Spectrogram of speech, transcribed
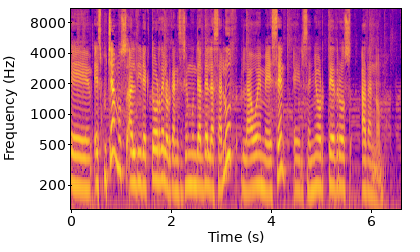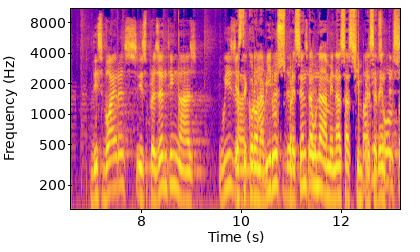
Eh, escuchamos al director de la Organización Mundial de la Salud, la OMS, el señor Tedros Adhanom. This virus is presenting as este coronavirus presenta una amenaza sin precedentes,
